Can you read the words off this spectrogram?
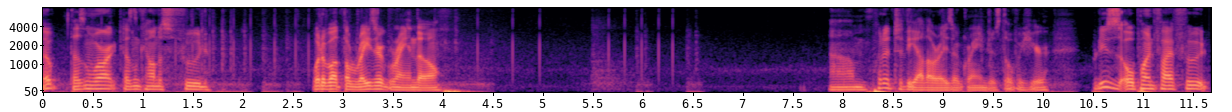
Nope, doesn't work. Doesn't count as food. What about the razor grain though? Um, put it to the other razor grain just over here. Produces 0.5 food.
